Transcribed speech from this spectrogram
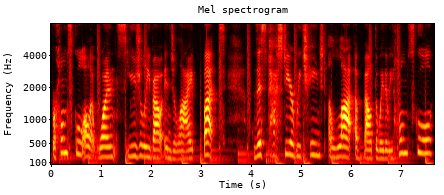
for homeschool all at once, usually about in July. But this past year, we changed a lot about the way that we homeschool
